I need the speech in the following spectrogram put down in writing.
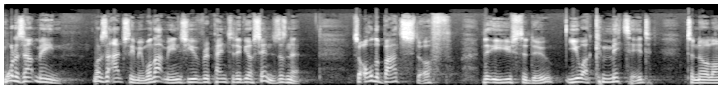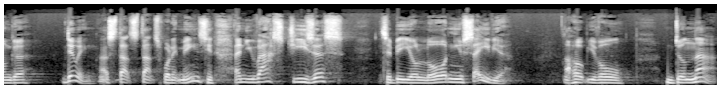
What does that mean? What does that actually mean? Well, that means you've repented of your sins, doesn't it? So, all the bad stuff that you used to do, you are committed to no longer doing. That's, that's, that's what it means. And you've asked Jesus to be your Lord and your Savior. I hope you've all done that.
